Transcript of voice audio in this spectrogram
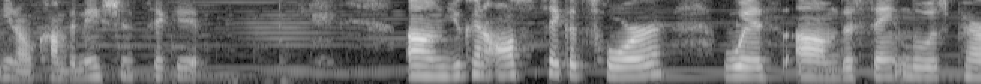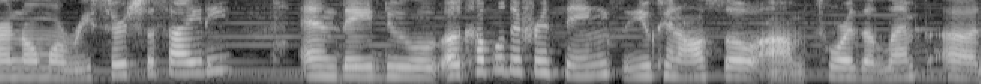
you know combination ticket. Um, you can also take a tour with um, the St. Louis Paranormal Research Society and they do a couple different things. You can also um, tour the Lemp uh,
